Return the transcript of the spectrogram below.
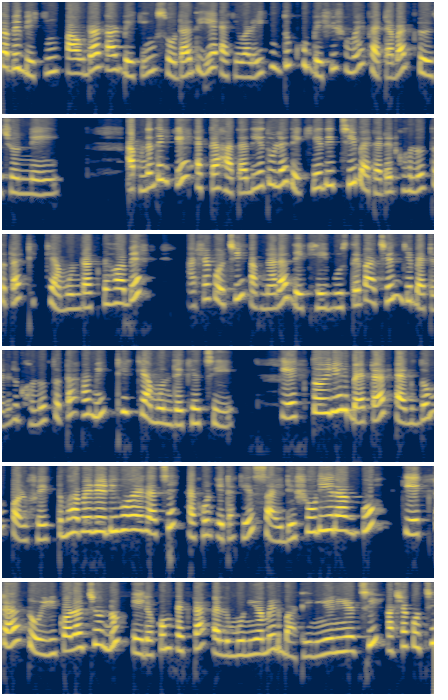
তবে বেকিং পাউডার আর বেকিং সোডা দিয়ে একেবারেই কিন্তু খুব বেশি সময় ফেটাবার প্রয়োজন নেই। আপনাদেরকে একটা হাতা দিয়ে তুলে দেখিয়ে দিচ্ছি ব্যাটারের ঘনত্বটা ঠিক কেমন রাখতে হবে। আশা করছি আপনারা দেখেই বুঝতে পারছেন যে ব্যাটারের ঘনত্বটা আমি ঠিক কেমন রেখেছি। কেক তৈরির ব্যাটার একদম পারফেক্ট ভাবে রেডি হয়ে গেছে। এখন এটাকে সাইডে সরিয়ে রাখব। কেকটা তৈরি করার জন্য এইরকম একটা অ্যালুমিনিয়ামের বাটি নিয়ে নিয়েছি। আশা করছি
